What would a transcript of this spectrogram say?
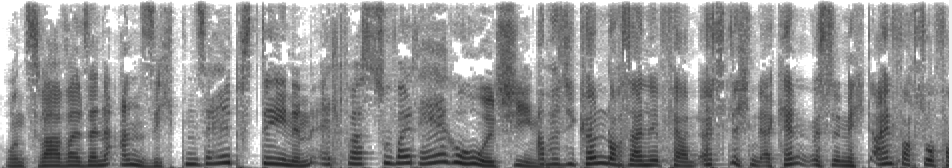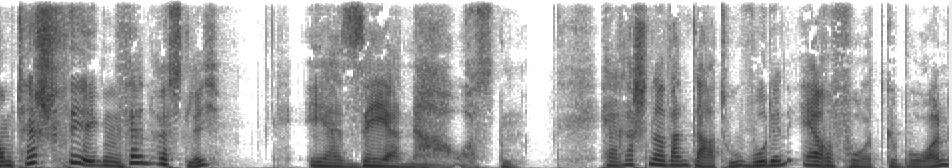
Und zwar, weil seine Ansichten selbst denen etwas zu weit hergeholt schienen. Aber Sie können doch seine fernöstlichen Erkenntnisse nicht einfach so vom Tisch fegen. Fernöstlich? Eher sehr nahe Osten. Herr Raschner Vandatu wurde in Erfurt geboren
